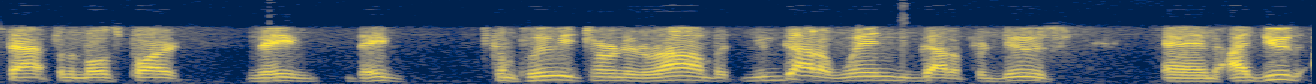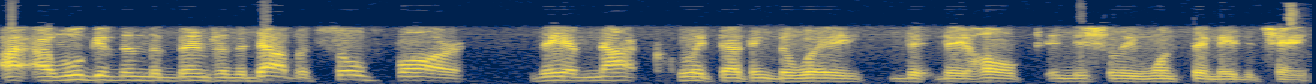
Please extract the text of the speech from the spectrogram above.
stat, for the most part, they've they've completely turned it around. But you've got to win. You've got to produce. And I do. I, I will give them the benefit of the doubt. But so far, they have not clicked, I think, the way they hoped initially once they made the change.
